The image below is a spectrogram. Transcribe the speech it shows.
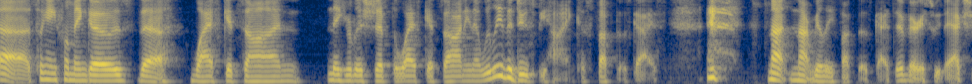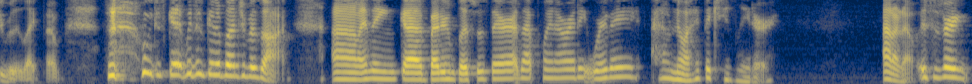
uh, swinging flamingos, the wife gets on. Naked relationship, the wife gets on. You know, we leave the dudes behind because fuck those guys. not not really fuck those guys. They're very sweet. I actually really like them. So we just get we just get a bunch of us on. Um, I think uh, Bedroom Bliss was there at that point already. Were they? I don't know. I think they came later. I don't know. This is very.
